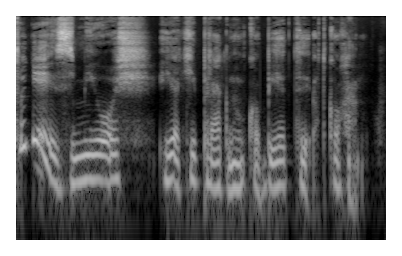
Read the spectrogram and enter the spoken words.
To nie jest miłość, jakiej pragną kobiety od kochanków.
